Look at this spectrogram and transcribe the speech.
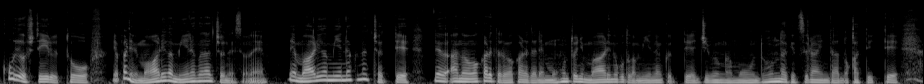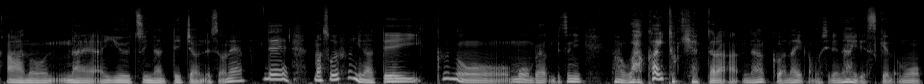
恋をしていると、やっぱり、ね、周りが見えなくなっちゃうんですよね。で、周りが見えなくなっちゃって、で、あの、別れたら別れたで、もう本当に周りのことが見えなくって、自分がもうどんだけ辛いんだとかって言って、あの、な憂鬱になっていっちゃうんですよね。で、まあそういう風になっていくのも、別に、まあ、若い時やったらなくはないかもしれないですけども、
